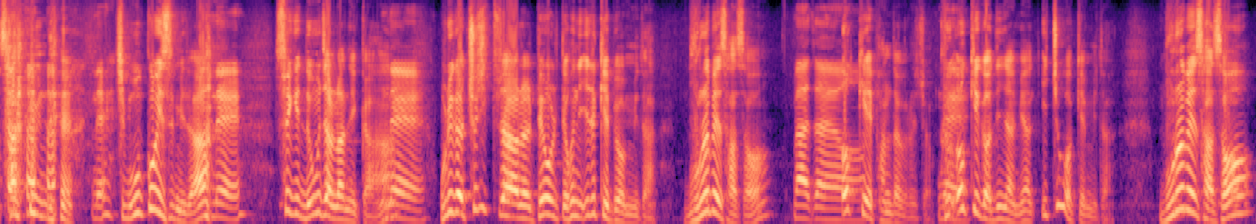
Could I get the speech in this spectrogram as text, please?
사람인데 네. 지금 웃고 있습니다. 네. 수익이 너무 잘 나니까 네. 우리가 주식 투자를 배울 때 흔히 이렇게 배웁니다. 무릎에 사서 맞아요. 어깨에 판다 그러죠. 그 네. 어깨가 어디냐면 이쪽 어깨입니다. 무릎에 사서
